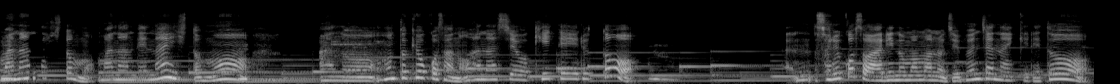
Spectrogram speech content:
学んだ人も、うん、学んでない人も、あの本当京子さんのお話を聞いていると、それこそありのままの自分じゃないけれど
